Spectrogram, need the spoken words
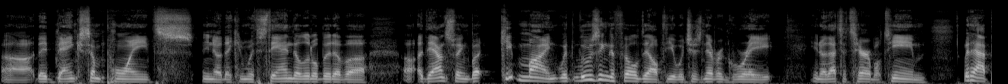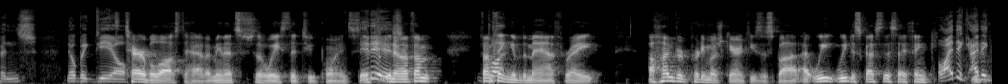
Uh, they bank some points. You know, they can withstand a little bit of a, a downswing. But keep in mind, with losing to Philadelphia, which is never great, you know, that's a terrible team. It happens. No big deal. Terrible loss to have. I mean, that's just a wasted two points. It if, is. You know, if I'm if I'm but, thinking of the math, right? hundred pretty much guarantees a spot. I, we we discussed this. I think. Oh, I think I think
